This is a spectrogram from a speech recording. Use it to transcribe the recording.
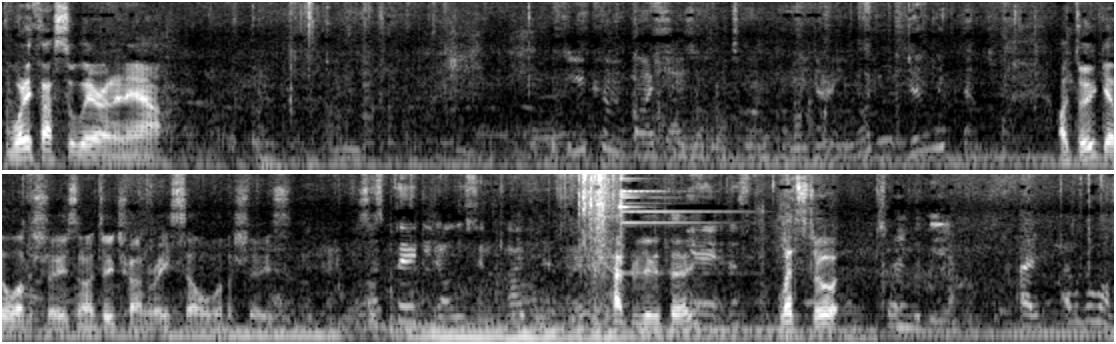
what if they're still there in an hour? You come and buy shoes all the time from me, don't you? What do you do with them? I do get a lot of shoes and I do try and resell a lot of shoes. Okay, Well, $30 in keeping You happy to do with 30? Yeah, that's Let's do it. fine with you. Have a good one.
